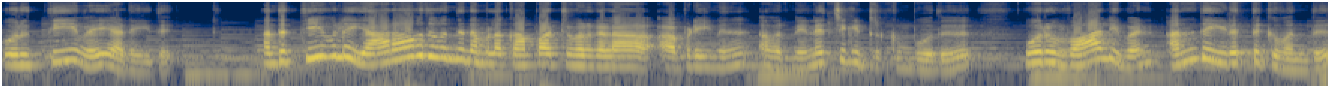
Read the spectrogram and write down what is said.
ஒரு தீவை அடையுது. அந்த தீவுல யாராவது வந்து நம்மளை காப்பாற்றுவார்களா அப்படின்னு அவர் நினைச்சுக்கிட்டு இருக்கும்போது ஒரு வாலிபன் அந்த இடத்துக்கு வந்து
